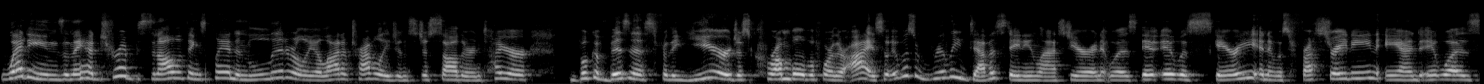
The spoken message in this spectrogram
weddings and they had trips and all the things planned. And literally, a lot of travel agents just saw their entire book of business for the year just crumble before their eyes. So it was really devastating last year and it was it, it was scary and it was frustrating and it was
